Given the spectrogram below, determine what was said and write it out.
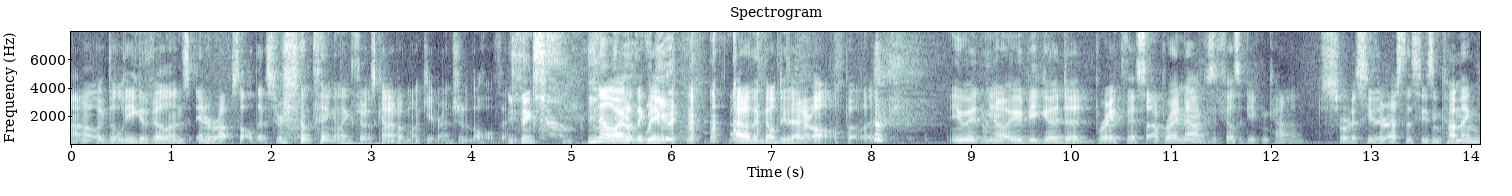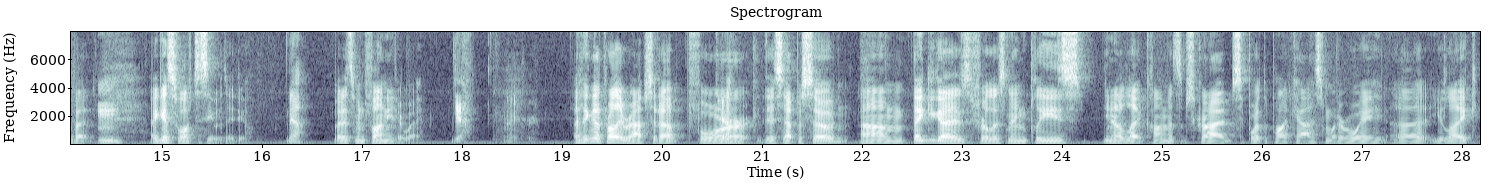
I don't know, like the League of Villains interrupts all this or something, and like throws kind of a monkey wrench into the whole thing. you think so? No, I don't think they. you- I don't think they'll do that at all. But like, it would you know it would be good to break this up right now because it feels like you can kind of sort of see the rest of the season coming. But Mm. I guess we'll have to see what they do. yeah, But it's been fun either way. yeah, I agree. I think that probably wraps it up for this episode. Um, thank you guys for listening. Please, you know, like, comment, subscribe, support the podcast in whatever way uh, you like.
